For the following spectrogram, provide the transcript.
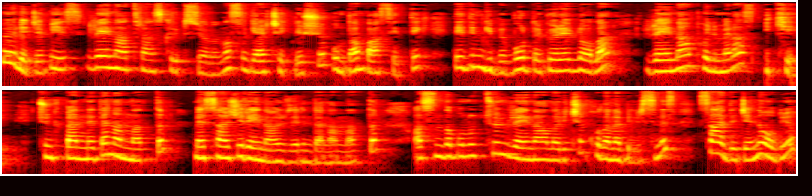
Böylece biz RNA transkripsiyonu nasıl gerçekleşiyor bundan bahsettik. Dediğim gibi burada görevli olan RNA polimeraz 2. Çünkü ben neden anlattım? Mesajı RNA üzerinden anlattım. Aslında bunu tüm RNA'lar için kullanabilirsiniz. Sadece ne oluyor?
